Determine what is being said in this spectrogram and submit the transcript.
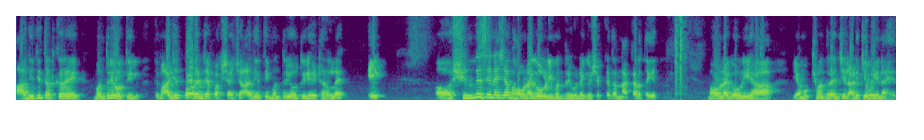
आदिती तटकरे मंत्री होतील तेव्हा अजित पवारांच्या पक्षाच्या आदिती मंत्री होतील हे ठरलंय. एक शिंदे सेनेच्या भावना गवळी मंत्री होण्याची शक्यता नाकारता येत नाही. भावना गवळी हा या मुख्यमंत्र्यांची लाडकी बहीण आहेत.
